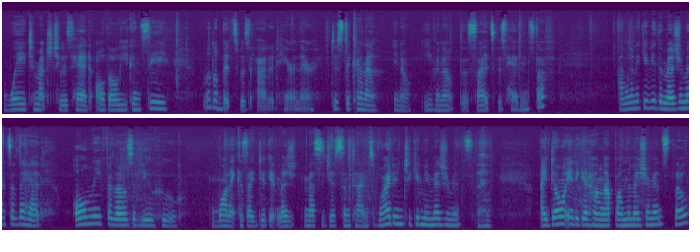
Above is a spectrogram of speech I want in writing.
way too much to his head although you can see little bits was added here and there just to kind of, you know, even out the sides of his head and stuff. I'm going to give you the measurements of the head only for those of you who want it because I do get messages sometimes. Why didn't you give me measurements? I don't want you to get hung up on the measurements though.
